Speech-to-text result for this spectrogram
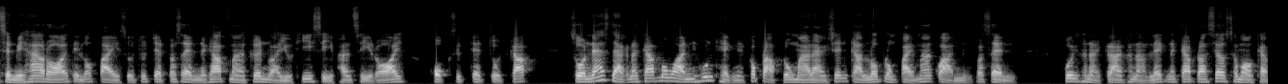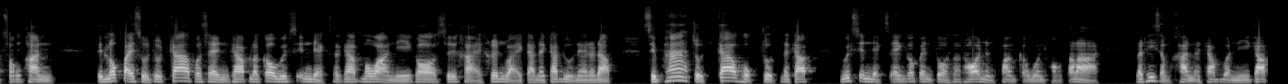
S&P 500 ติดลบไป 0.7%นะครับ มาเคลื่อนไหวอยู่ที่ 4,467 จุดครับ ส่วน NASDAQ นะครับ เมื่อวานนี้หุ้นเทคเนี่ยก็ปรับลงมาแรงเช่นกัน ลบลงไปมากกว่า 1%หุ้นขนาดกลางขนาดเล็กนะครับ Russell Small Cap 2,000 ติดลบไป 0.9%ครับ แล้วก็ Wix Index นะครับ เมื่อวานนี้ก็ซื้อขายเคลื่อนไหวกันนะครับ อยู่ในระดับ 15.96 จุดนะครับ Wix Index เองก็เป็นตัวสะท้อนถึงความกังวลของตลาด และที่สำคัญนะครับวันนี้ครับ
